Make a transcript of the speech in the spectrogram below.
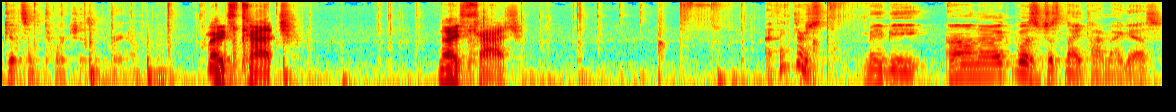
get some torches and bring them. Nice catch. Nice catch. I think there's maybe. Oh no, it was just nighttime, I guess.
